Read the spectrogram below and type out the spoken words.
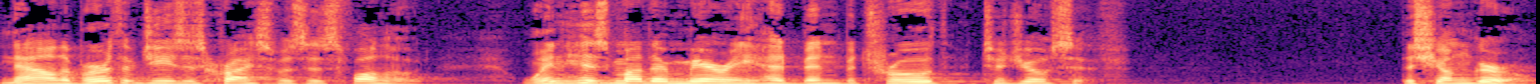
Now, the birth of Jesus Christ was as followed. When his mother Mary had been betrothed to Joseph, this young girl,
